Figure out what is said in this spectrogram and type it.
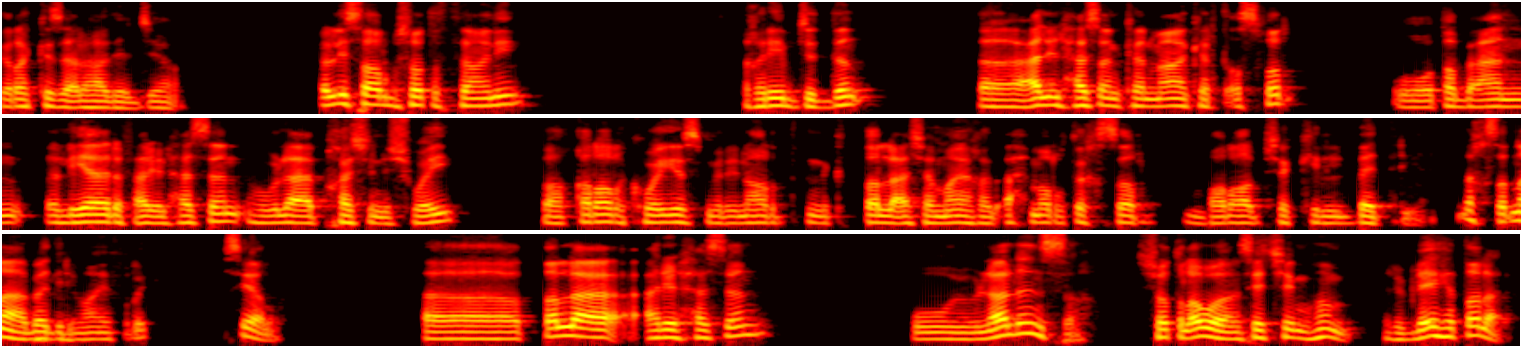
يركز على هذه الجهة. اللي صار بالشوط الثاني غريب جدا. آه علي الحسن كان معاه كرت أصفر وطبعا اللي يعرف علي الحسن هو لاعب خشن شوي. فقرار كويس من رينارد إنك تطلع عشان ما ياخذ أحمر وتخسر مباراة بشكل بدري يعني. خسرناها بدري ما يفرق بس يلا. آه طلع علي الحسن ولا ننسى الشوط الأول نسيت شيء مهم البليهي طلع.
